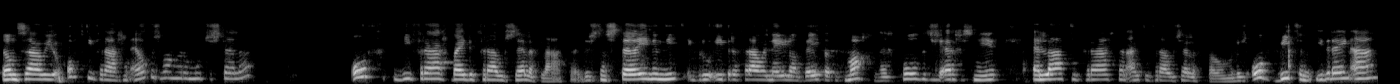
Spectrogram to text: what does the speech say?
dan zou je of die vraag in elke zwangere moeten stellen, of die vraag bij de vrouw zelf laten. Dus dan stel je hem niet. Ik bedoel, iedere vrouw in Nederland weet dat het mag. Leg foldertjes ergens neer en laat die vraag dan uit de vrouw zelf komen. Dus of biedt hem iedereen aan,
